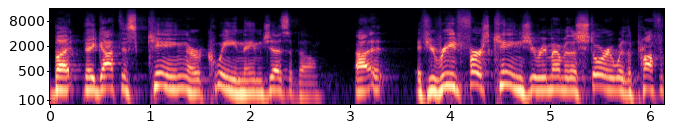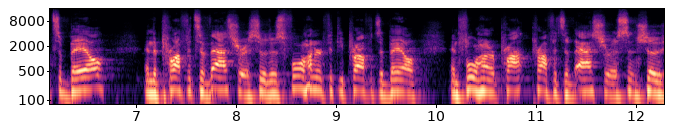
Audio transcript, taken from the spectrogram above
But they got this king or queen named Jezebel. Uh, if you read First Kings, you remember the story where the prophets of Baal and the prophets of Asherah. So there's 450 prophets of Baal and 400 pro- prophets of Asherah. And so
